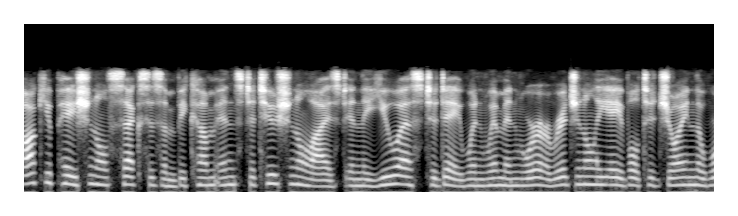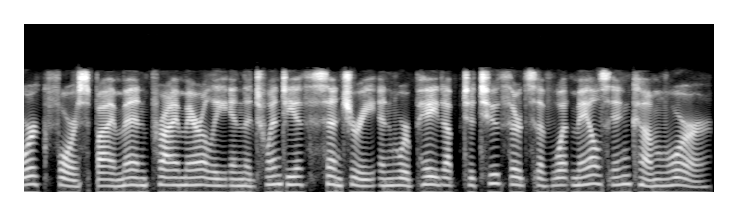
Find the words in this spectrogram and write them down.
Occupational sexism become institutionalized in the U.S. today when women were originally able to join the workforce by men primarily in the 20th century and were paid up to two-thirds of what males' income were.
